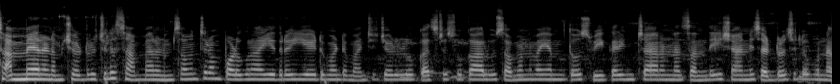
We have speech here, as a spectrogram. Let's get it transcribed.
సమ్మేళనం షడ్రుచుల సమ్మేళనం. సంవత్సరం పొడుగునా ఎదురయ్యేటువంటి మంచి చెడులు కష్ట సుఖాలు సమన్వయంతో స్వీకరించాలన్న సందేశాన్ని షడ్రుచులు ఉన్న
